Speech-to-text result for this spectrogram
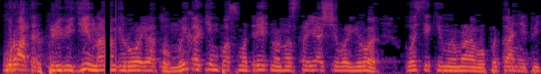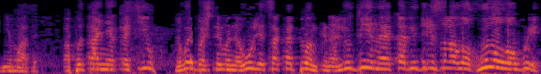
Куратор, приведи нам героя АТО. Ми хотімо посмотреть на настоящего героя. Ось які ми маємо питання піднімати. А питання котів, ну вибачте мене, вулиця Копьонкіна, людина, яка відрізала голови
